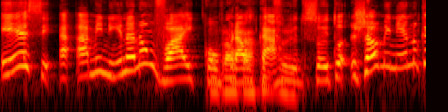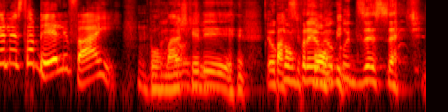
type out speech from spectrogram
Esse, a, a menina não vai Comprar um comprar um carro carro com com 18 anos. Já o menino não quer nem saber, ele vai. Por mais que ele. Eu passe comprei o meu com 17.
